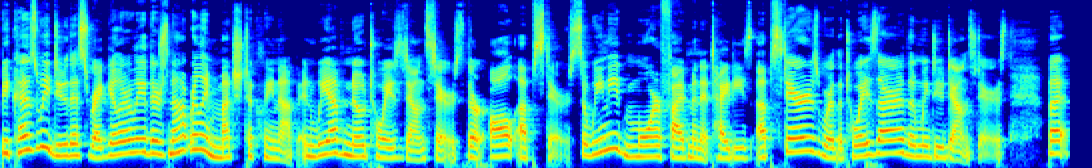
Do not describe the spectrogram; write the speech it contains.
because we do this regularly, there's not really much to clean up, and we have no toys downstairs. They're all upstairs. So we need more five minute tidies upstairs where the toys are than we do downstairs. But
